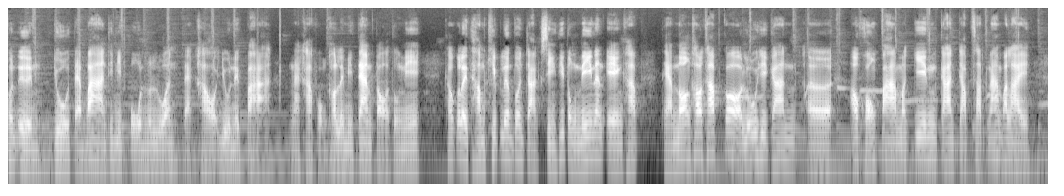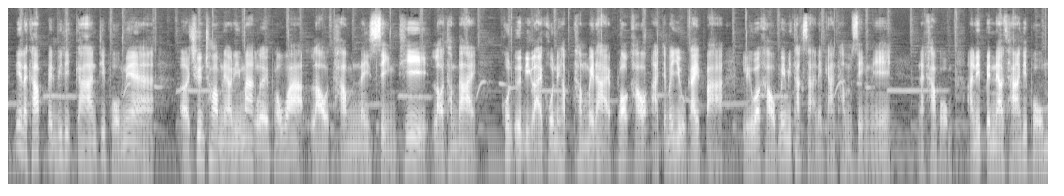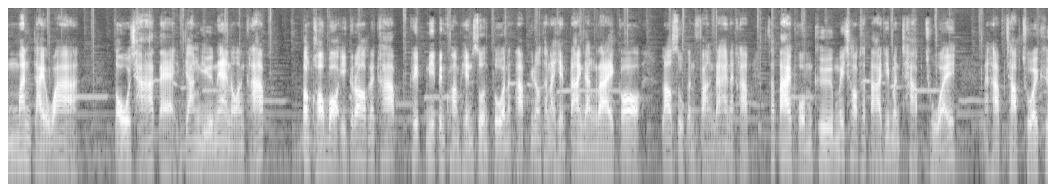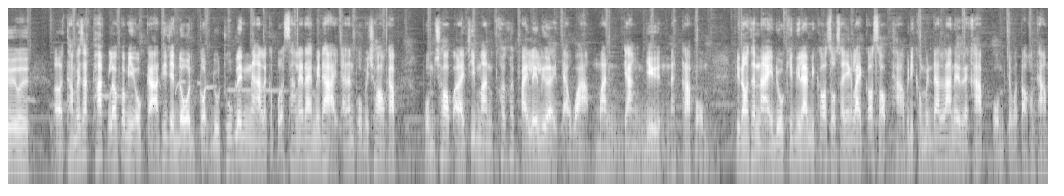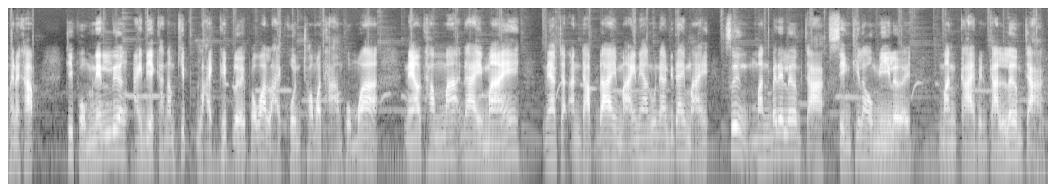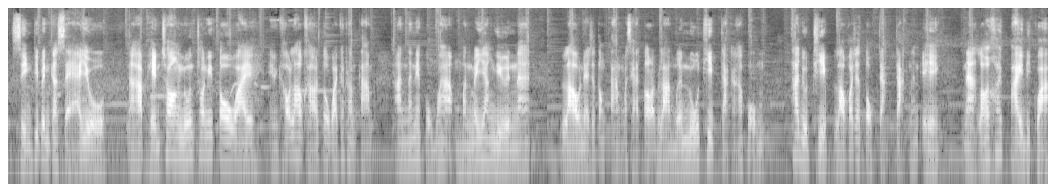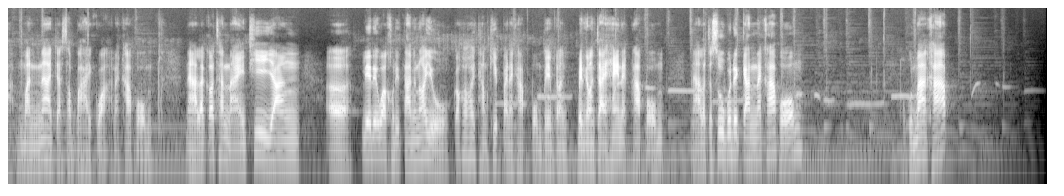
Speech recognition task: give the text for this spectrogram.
คนอื่นอยู่แต่บ้านที่มีปูนล้วนๆแต่เขาอยู่ในป่านะครับผมเขาเลยมีแต้มต่อตรงนี้เขาก็เลยทำคลิปเริ่มต้นจากสิ่งที่ตรงนี้นั่นเองครับ แถมน้องเขาครับก็รู้วิธีการเอ่อเอาของป่ามากิน การจับสัตว์น้ำอะไรนี่แหละครับเป็นวิธีการที่ผมเนี่ยชื่นชอบแนวนี้มากเลย เพราะว่าเราทำในสิ่งที่เราทำได้ คนอื่นอีกหลายคนนะครับทำไม่ได้ เพราะเขาอาจจะไม่อยู่ใกล้ป่า หรือว่าเขาไม่มีทักษะในการทำสิ่งนี้นะครับผมอันนี้เป็นแนวทางที่ผมมั่นใจว่า โตช้าแต่ยั่งยืนแน่นอนครับ ต้องขอบอกอีกรอบนะครับ คลิปนี้เป็นความเห็นส่วนตัวนะครับพี่น้องท่านไหนเห็นต่างอย่างไรก็เล่าสู่กันฟังได้นะครับ สไตล์ผมคือไม่ชอบสไตล์ที่มันฉาบฉวยนะครับฉาบฉวยคือ ทำไปสักพักแล้วก็มีโอกาสที่จะโดนกด YouTube เล่นงาน แล้วก็เปิดสร้างรายได้ไม่ได้ อันนั้นผมไม่ชอบครับ ผมชอบอะไรที่มันค่อยๆ ไปเรื่อยๆ แต่ว่ามันยั่งยืนนะครับผมพี่น้องท่านไหนดูคลิปนี้แล้วมีข้อสงสัยอย่างไรก็สอบถามไปที่คอมเมนต์ด้านล่างได้เลยนะครับ ผมจะมาตอบคำถามให้นะครับที่ผมเน้นเรื่องไอเดียการทำคลิปหลายคลิปเลย เพราะว่าหลายคนชอบมาถามผมว่า แนวธรรมะได้ไหม แนวจัดอันดับได้ไหม แนวนู้นแนวนี้ได้ไหม ซึ่งมันไม่ได้เริ่มจากสิ่งที่เรามีเลย มันกลายเป็นการเริ่มจากสิ่งที่เป็นกระแสอยู่นะครับเห็นช่องนู้นช่องนี้โตไวเห็นเขาเล่าข่าวแล้วโตไวก็ทำตาม อันนั้นเนี่ยผมว่ามันไม่ยั่งยืนนะ เราเนี่ยจะต้องตามกระแสตลอดเวลาเหมือนหนูถีบจักรครับผม ถ้าหยุดถีบเราก็จะตกจากจักรนั่นเองนะเราค่อยๆไปดีกว่า มันน่าจะสบายกว่านะครับผมนะแล้วก็ท่านไหนที่ยังเเรียกได้ว่าคนติดตามยังน้อยอยู่ ก็ค่อยๆทำคลิปไปนะครับ ผมเป็นกำลังเป็นกำลังใจให้นะครับผมนะเราจะสู้ไปด้วยกันนะครับผม คุณมากครับ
